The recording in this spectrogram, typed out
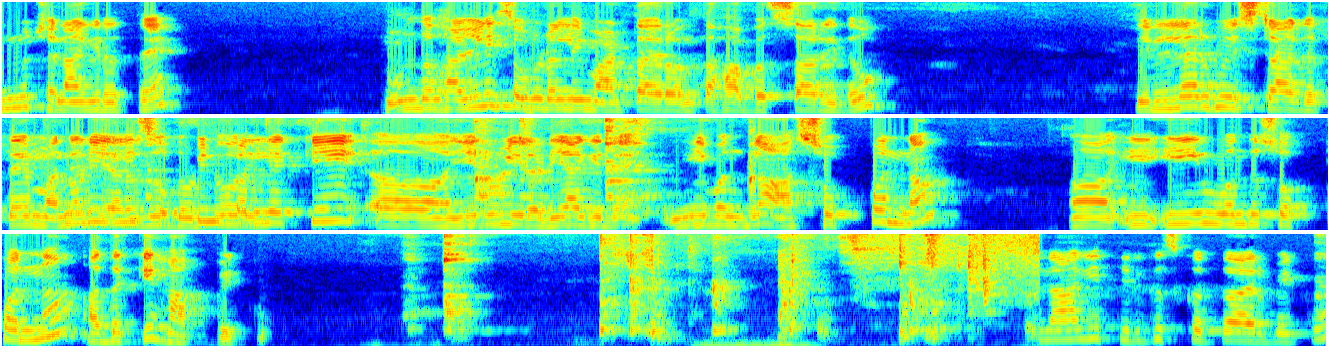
ಇನ್ನೂ ಚೆನ್ನಾಗಿರುತ್ತೆ. ಒಂದು ಹಳ್ಳಿ ಸೊಗಡಲ್ಲಿ ಮಾಡ್ತಾ ಇರುವಂತಹ ಬಸ್ಸಾರ್ ಇದು. ಎಲ್ಲರಿಗೂ ಇಷ್ಟ ಆಗುತ್ತೆ. ಮನೆಯಲ್ಲಿ ಸೊಪ್ಪಿನ ಪಲ್ಯಕ್ಕೆ ಈರುಳ್ಳಿ ರೆಡಿ ಆಗಿದೆ ಈ ಒಂದು ಆ ಸೊಪ್ಪನ್ನ ಈ ಈ ಒಂದು ಸೊಪ್ಪನ್ನ ಅದಕ್ಕೆ ಹಾಕ್ಬೇಕು. ಚೆನ್ನಾಗಿ ತಿರುಗಿಸ್ಕೊತಾ ಇರಬೇಕು.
